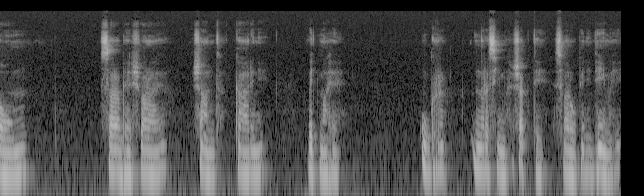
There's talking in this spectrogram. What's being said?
ॐ सरभेश्वराय शान्तकारिणि विद्महे उग्रनृसिंहशक्तिस्वरूपिणि धीमहि।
